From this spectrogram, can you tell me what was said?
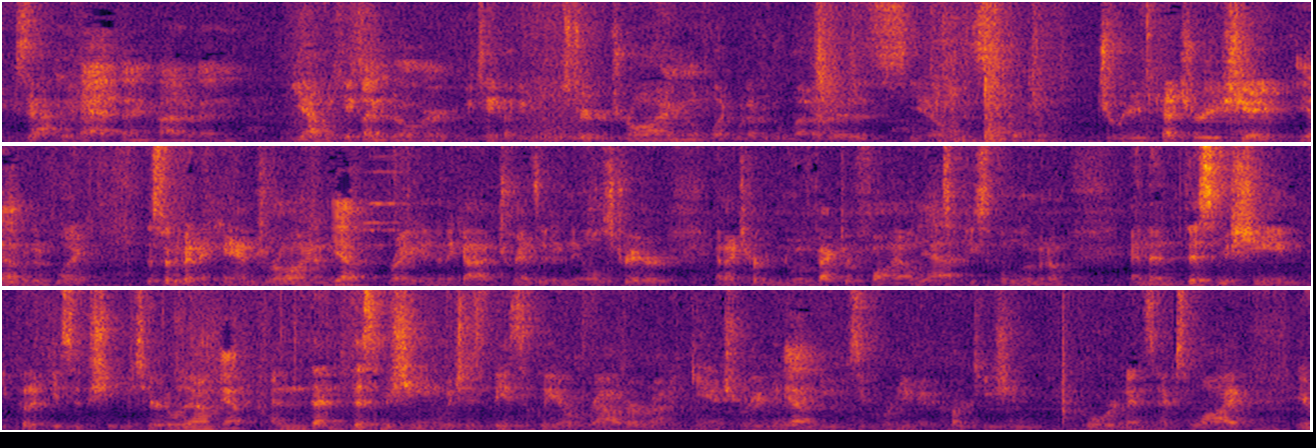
Exactly. CAD thing kind of and Yeah, we take send like, it over. We take like an illustrator drawing of like whatever the letter is, you know, this dream catchery shape. It would have like this would have been a hand drawing. Yep. Right, and then it got translated into Illustrator, and I turned it into a vector file. It's Yeah. a piece of aluminum. And then this machine, you put a piece of sheet material down. Yep. And then this machine, which is basically a router on a gantry that Yep. moves according to Cartesian coordinates x, y. It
